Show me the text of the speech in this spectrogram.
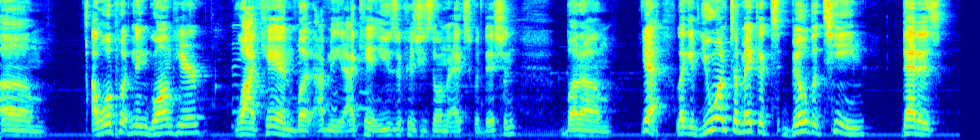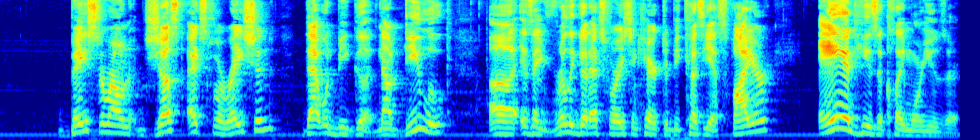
Um, I will put Ningguang here. Well, I can, but I mean, I can't use her because she's on the expedition. But um, yeah, like if you want to make a build a team that is based around just exploration, that would be good. Now, Diluc uh, is a really good exploration character because he has fire and he's a Claymore user.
